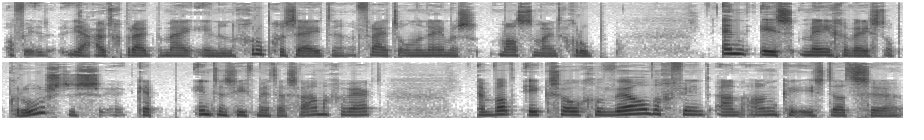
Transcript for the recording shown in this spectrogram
of, ja, uitgebreid bij mij in een groep gezeten, een vrijheidsondernemers mastermind groep. En is meegeweest op cruise. Dus ik heb intensief met haar samengewerkt. En wat ik zo geweldig vind aan Anke is dat ze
